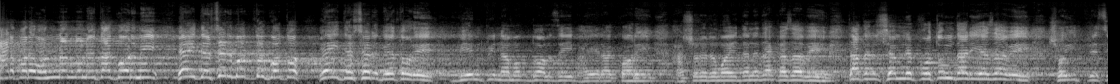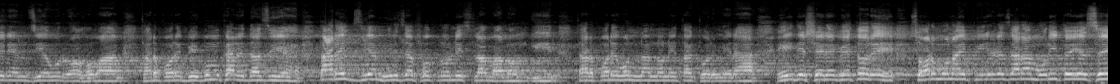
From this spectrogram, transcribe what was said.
তারপরে অন্যান্য এই দেশের মধ্যে এই দেশের ভেতরে বিএনপি নামক দল যেই ভাইয়েরা করে, হাসরের ময়দানে দেখা যাবে, তাদের সামনে প্রথম দাঁড়িয়ে যাবে শহীদ প্রেসিডেন্ট জিয়াউর রহমান, তারপরে বেগম খালেদা জিয়া, তারেক জিয়া, মির্জা ফখরুল ইসলাম আলমগীর, তারপরে অন্যান্য নেতা কর্মীরা এই দেশের ভেতরে চরমনাই পীরের যারা মরিত হয়েছে,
